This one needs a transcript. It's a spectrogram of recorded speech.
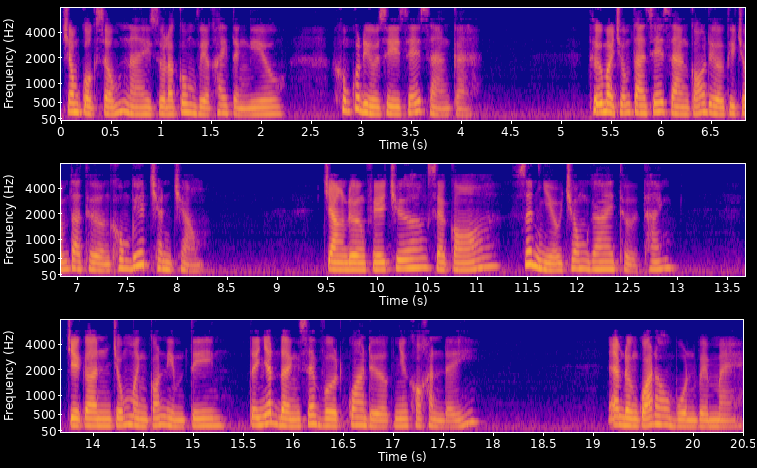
Trong cuộc sống này, dù là công việc hay tình yêu, không có điều gì dễ dàng cả. Thứ mà chúng ta dễ dàng có được Thì chúng ta thường không biết trân trọng. Chặng đường phía trước Sẽ có rất nhiều trông gai thử thách. Chỉ cần chúng mình có niềm tin, Thì nhất định sẽ vượt qua được Những khó khăn đấy. Em đừng quá đau buồn về mẹ,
